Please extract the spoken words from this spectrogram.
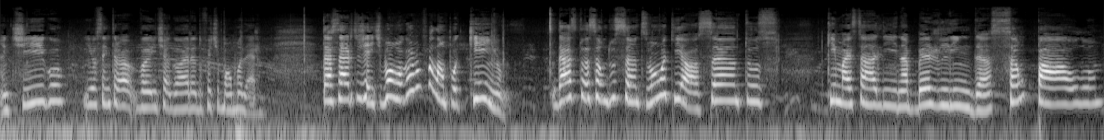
antigo e o centroavante agora do futebol moderno. Tá certo, gente? Bom, agora vamos falar um pouquinho da situação do Santos. Vamos aqui, ó, Santos, quem mais tá ali na Berlinda? São Paulo.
